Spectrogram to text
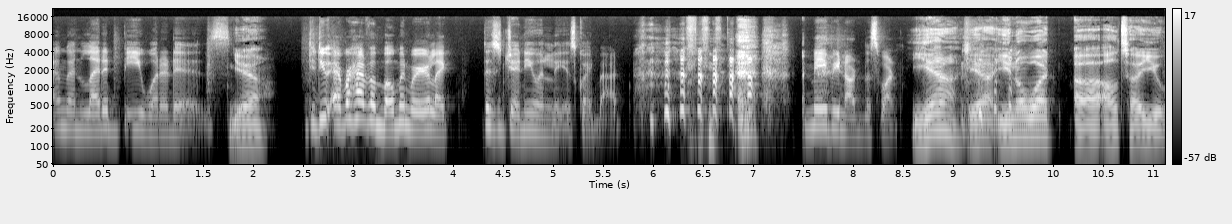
and then let it be what it is. Yeah. Did you ever have a moment where you're like, this genuinely is quite bad. Maybe not this one. Yeah, yeah. You know what? Uh, I'll tell you.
